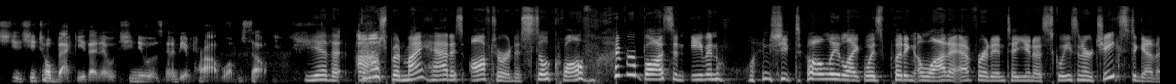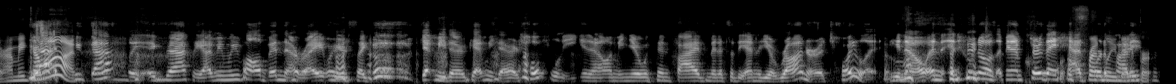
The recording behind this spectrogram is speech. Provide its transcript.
She, she told Becky that it, she knew it was going to be a problem. So Yeah, that gosh, but my hat is off to her to still qualify for Boston, even when she totally like was putting a lot of effort into you know squeezing her cheeks together. I mean, come Yes, on. Exactly, exactly. I mean, we've all been there, right? Where you're just like, get me there, get me there. And hopefully, you know, I mean, you're within five minutes of the end of your run or a toilet, you know, and, and who knows? I mean, I'm sure they had friendly porta potties. neighbor.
